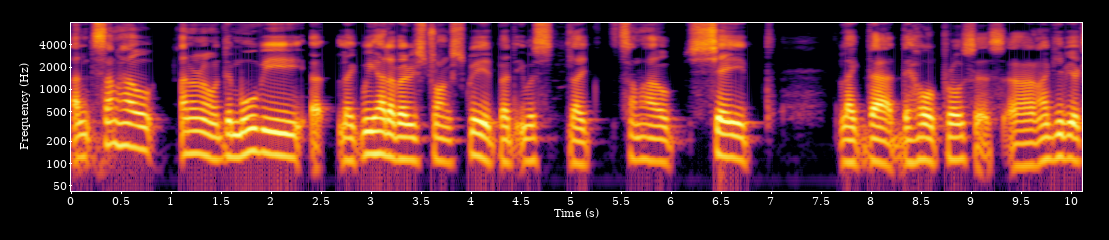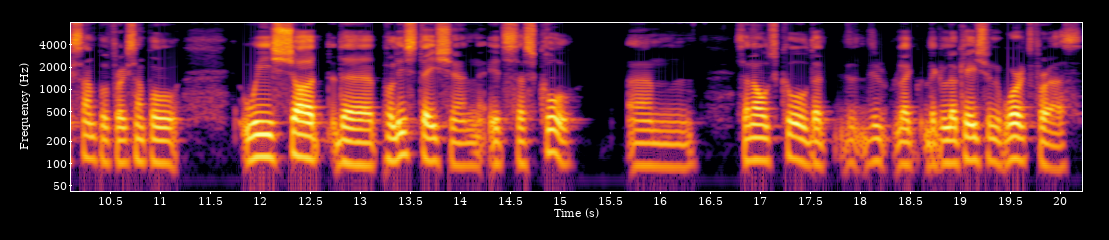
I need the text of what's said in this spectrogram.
and somehow I don't know the movie uh, like we had a very strong script but it was like somehow shaped like that the whole process uh, and I'll give you an example for example we shot the police station it's a school um, it's an old school that the, the, like the location worked for us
